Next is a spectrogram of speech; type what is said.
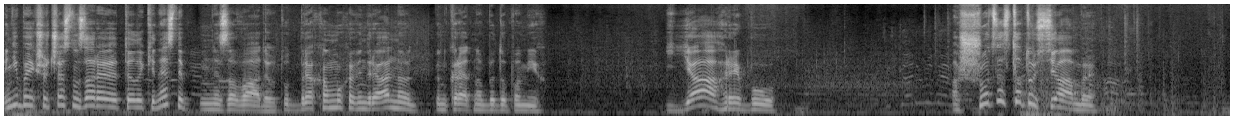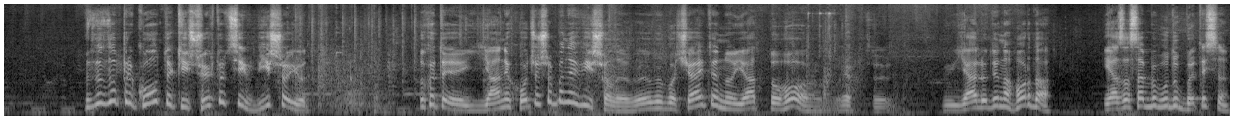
Мені би, якщо чесно, зараз телекінез не, не завадив. Тут бляха-муха він реально конкретно би допоміг. Я грибу. А що це з татусями? Це за прикол такий, що їх тут всіх вішають? Слухайте, я не хочу, щоб мене вішали. Ви вибачайте, ну я того. Як це? Я людина горда. Я за себе буду битися.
